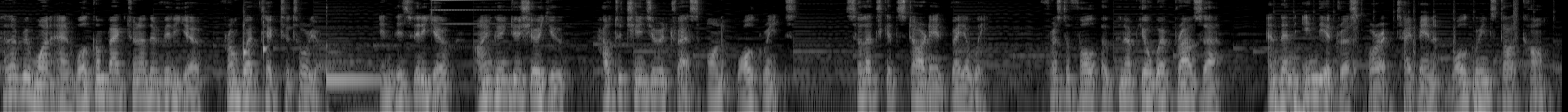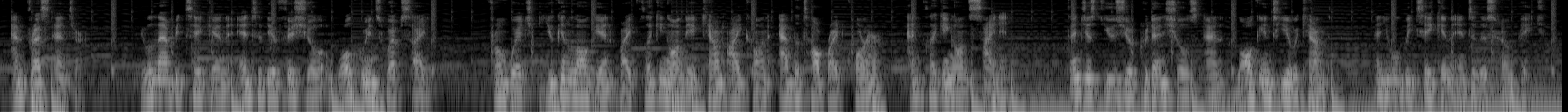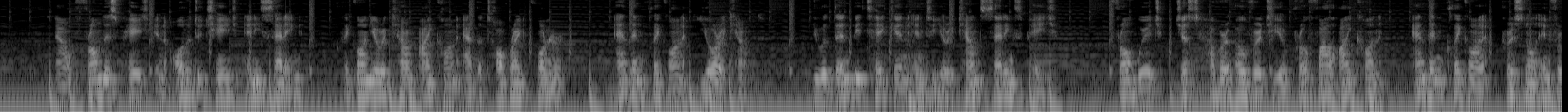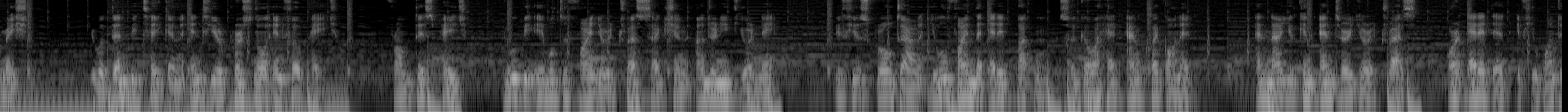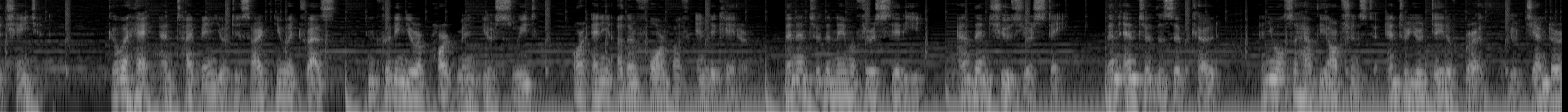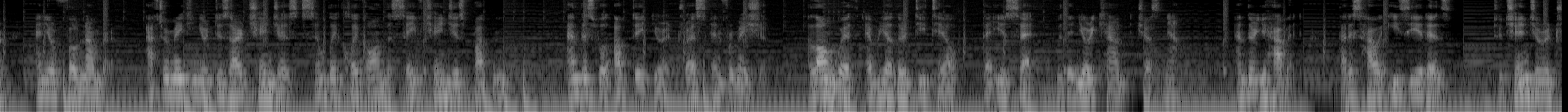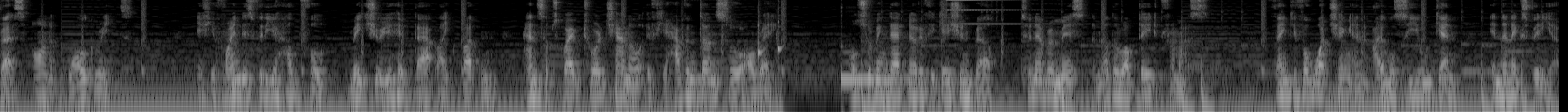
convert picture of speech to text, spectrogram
Hello everyone and welcome back to another video from WebTech Tutorial. In this video, I'm going to show you how to change your address on Walgreens. So let's get started right away. First of all, open up your web browser and then in the address bar type in walgreens.com and press enter. You will now be taken into the official Walgreens website from which you can log in by clicking on the account icon at the top right corner and clicking on sign in. Then just use your credentials and log into your account and you will be taken into this homepage. Now from this page, in order to change any setting, click on your account icon at the top right corner and then click on your account. You will then be taken into your account settings page from which just hover over to your profile icon and then click on personal information. You will then be taken into your personal info page. From this page, you will be able to find your address section underneath your name. If you scroll down, you will find the edit button, so go ahead and click on it. And now you can enter your address or edit it if you want to change it. Go ahead and type in your desired new address, including your apartment, your suite, or any other form of indicator. Then enter the name of your city and then choose your state. Then enter the zip code and you also have the options to enter your date of birth, your gender, and your phone number. After making your desired changes, simply click on the Save Changes button and this will update your address information, along with every other detail that you set within your account just now. And there you have it. That is how easy it is to change your address on Walgreens. If you find this video helpful, make sure you hit that like button and subscribe to our channel if you haven't done so already. Also ring that notification bell to never miss another update from us. Thank you for watching and I will see you again in the next video.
